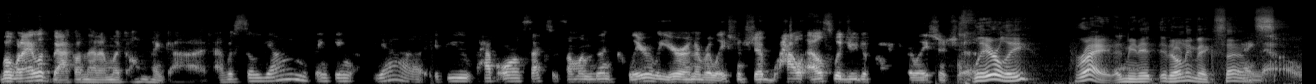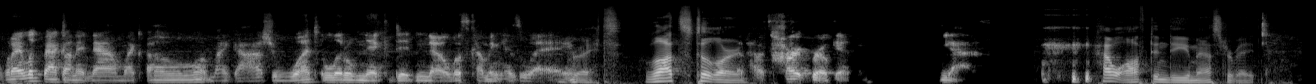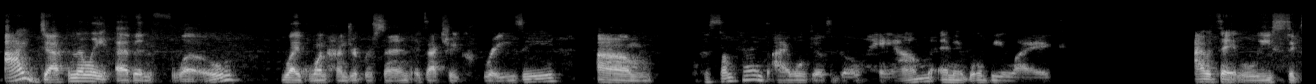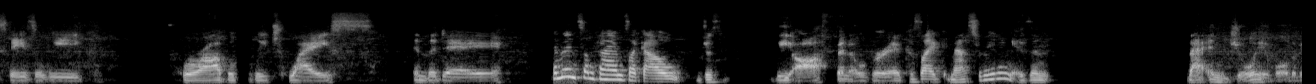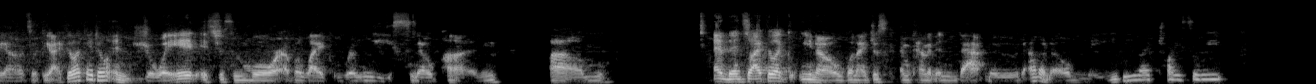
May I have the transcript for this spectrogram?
But when I look back on that, I'm like, oh my God, I was so young thinking, yeah, if you have oral sex with someone, then clearly you're in a relationship. How else would you define a relationship? Clearly. Right. I mean, it, it only makes sense. I know. When I look back on it now, I'm like, oh my gosh, what little Nick didn't know was coming his way. Right. Lots to learn. I was heartbroken. Yes. How often do you masturbate? I definitely ebb and flow like 100%. It's actually crazy. Um, because sometimes I will just go ham and it will be like, I would say at least six days a week, probably twice in the day. And then sometimes like I'll just be off and over it because like masturbating isn't that enjoyable to be honest with you. I feel like I don't enjoy it. It's just more of a like release, no pun. Um, and then so I feel like you know when I just am kind of in that mood, I don't know, maybe like twice a week,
